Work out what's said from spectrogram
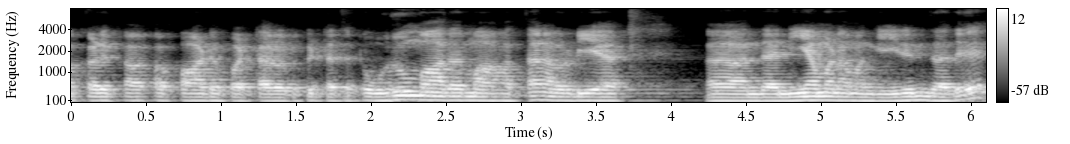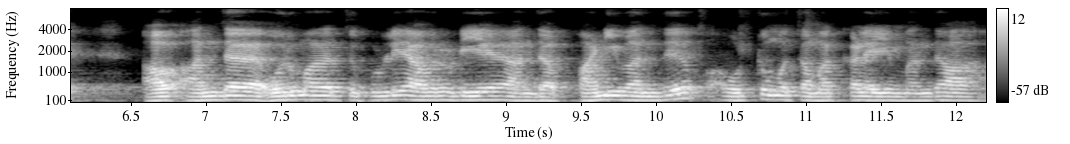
மக்களுக்காக பாடுபட்டார். ஒரு கிட்டத்தட்ட ஒரு மாதமாகத்தான் அவருடைய அந்த நியமனம் அங்கே இருந்தது. அவ் அந்த ஒரு மாதத்துக்குள்ளே அவருடைய அந்த பணி வந்து ஒட்டுமொத்த மக்களையும் வந்து ஆ-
